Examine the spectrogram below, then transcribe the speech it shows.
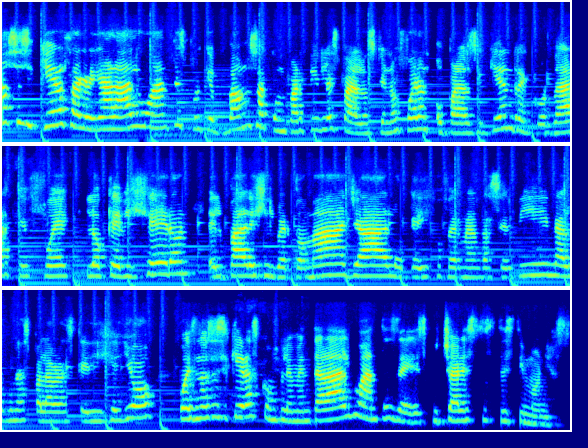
no sé si quieras agregar algo antes porque vamos a compartirles para los que no fueron o para los que quieren recordar qué fue lo que dijeron el padre Gilberto Amaya, lo que dijo Fernanda Servín, algunas palabras que dije yo. Pues no sé si quieras complementar algo antes de escuchar estos testimonios.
